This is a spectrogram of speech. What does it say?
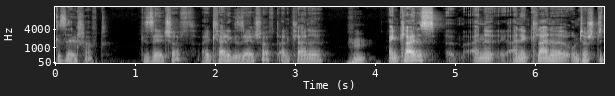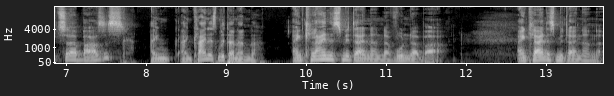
Gesellschaft? Gesellschaft? Eine kleine Gesellschaft? Eine kleine, hm. Ein kleines, äh, eine, eine kleine Unterstützerbasis? Ein, ein kleines Miteinander. Ein kleines Miteinander, wunderbar. Ein kleines Miteinander.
